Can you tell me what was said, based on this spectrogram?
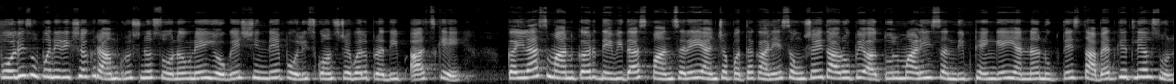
पोलीस उपनिरीक्षक रामकृष्ण सोनवणे योगेश शिंदे पोलीस कॉन्स्टेबल प्रदीप आचके कैलास मानकर देविदास पानसरे यांच्या पथकाने संशयित आरोपी अतुल माळी संदीप ठेंगे यांना नुकतेच ताब्यात घेतले असून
